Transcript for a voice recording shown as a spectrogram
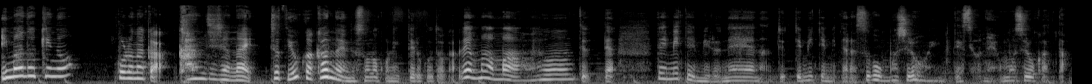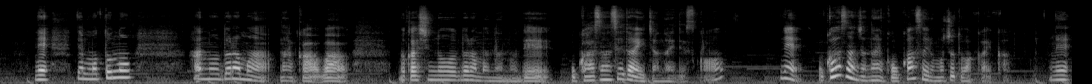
今時のこのなんか感じじゃない。ちょっとよくわかんないんでその子の言ってることが。でまあまあふーんって言って。で見てみるねなんて言って見てみたらすごい面白いんですよね。面白かった。ね、で元のあのドラマなんかは昔のドラマなのでお母さん世代じゃないですか？ね。お母さんじゃないかお母さんよりもちょっと若いか。ね。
